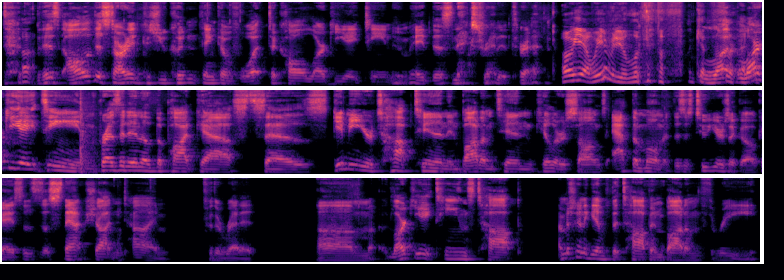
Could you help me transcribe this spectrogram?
This all of this started because you couldn't think of what to call Larky 18, who made this next Reddit thread. Oh yeah, we haven't even looked at the fucking La-. Larky 18, president of the podcast, says, Give me your top 10 and bottom 10 killer songs at the moment. This is two years ago. Okay. So this is a snapshot in time for the Reddit. Um, Larky 18's top, I'm just going to give the top and bottom three.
